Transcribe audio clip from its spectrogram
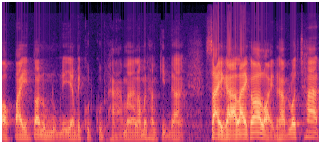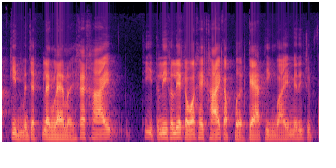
ออกไปตอนหนุ่มๆเนี่ยยังไปขุดขุดหามาแล้วมาทำกินได้ ใส่กับอะไรก็อร่อยนะครับ รสชาติกลิ่นมันจะแรงๆหน่อยคล้ายๆ ที่อิตาลีเขาเรียกกันว่าคล้ายๆ กับเปิดแก๊สทิ้งไว้ไม่ได้จุดไฟ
